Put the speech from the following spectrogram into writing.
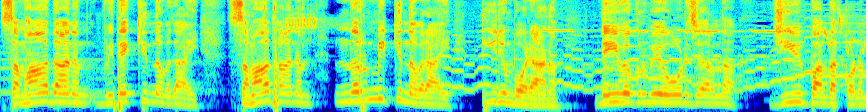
സമാധാനം വിതയ്ക്കുന്നവരായി സമാധാനം നിർമ്മിക്കുന്നവരായി തീരുമ്പോഴാണ് ദൈവകൃപയോട് ചേർന്ന് ജീവിപ്പാൻ തക്കോണം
